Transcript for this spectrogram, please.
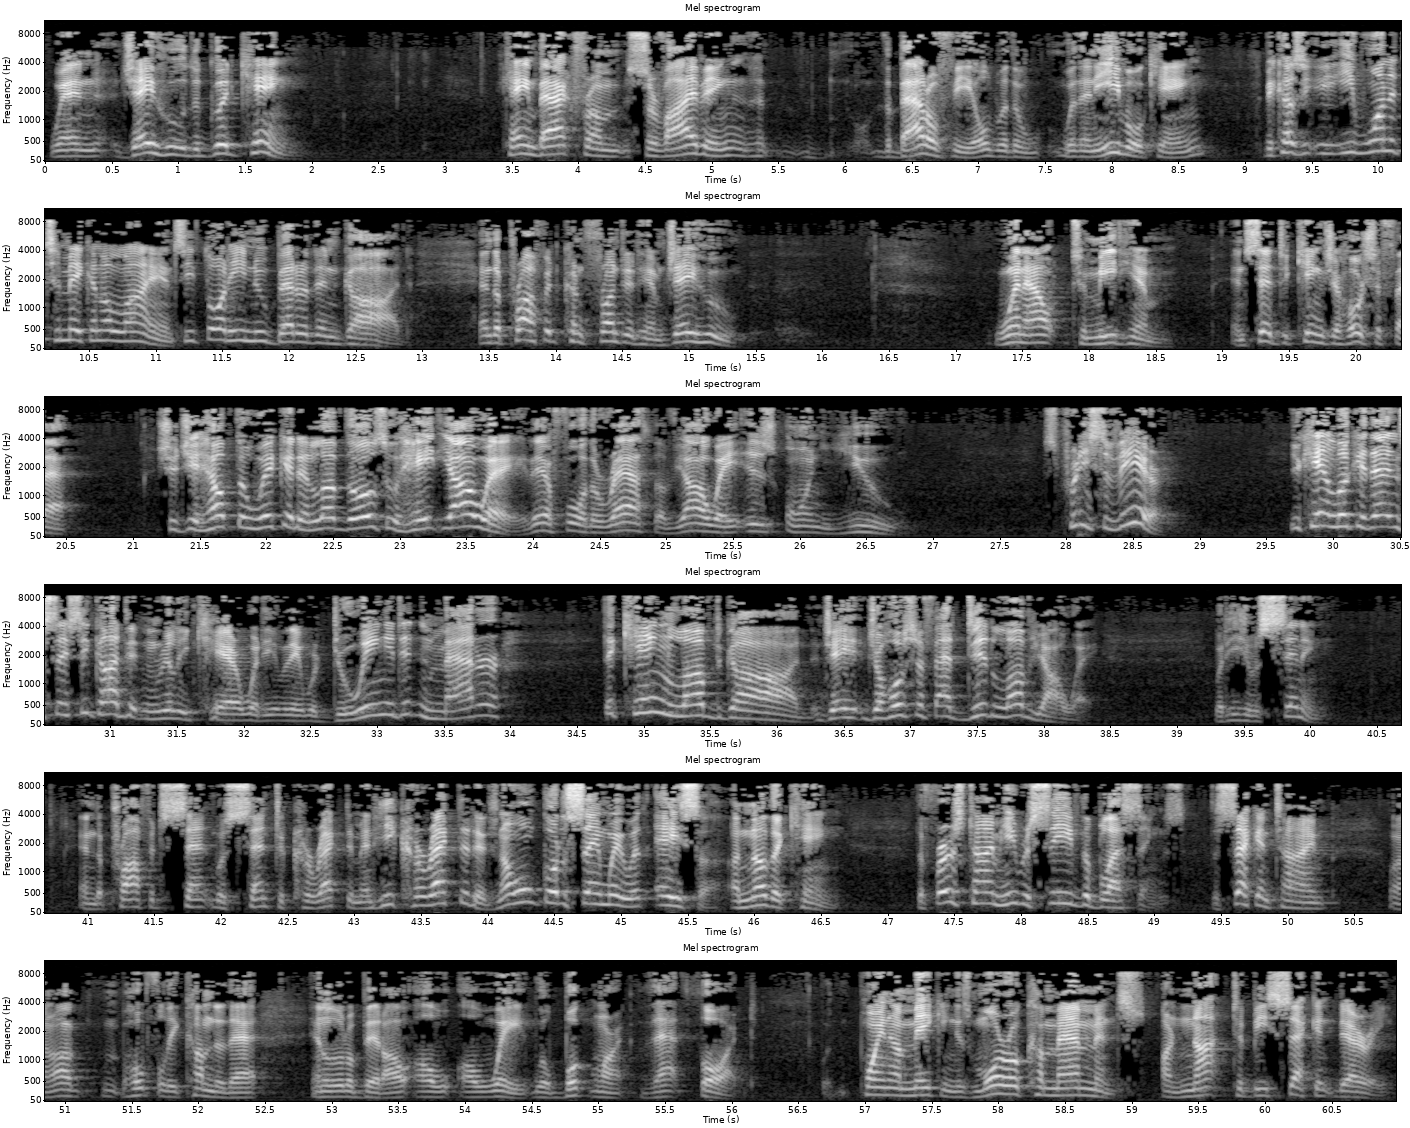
when Jehu, the good king, came back from surviving the battlefield with, a, with an evil king because he wanted to make an alliance. He thought he knew better than God. And the prophet confronted him. Jehu went out to meet him and said to King Jehoshaphat, Should you help the wicked and love those who hate Yahweh? Therefore, the wrath of Yahweh is on you. It's pretty severe. You can't look at that and say, see, God didn't really care what they were doing. It didn't matter. The king loved God. Jehoshaphat did love Yahweh, but he was sinning. And the prophet sent, was sent to correct him, and he corrected it. Now, I won't go the same way with Asa, another king. The first time he received the blessings. The second time, well, I'll hopefully come to that in a little bit. I'll, I'll, I'll wait. We'll bookmark that thought But The point I'm making is moral commandments are not to be secondary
